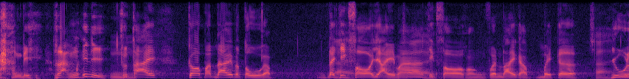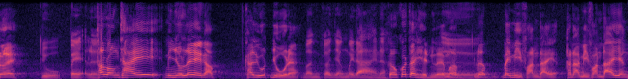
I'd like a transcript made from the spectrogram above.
กลางดี หลังไม่ดี อืมสุดท้ายก็ปัดได้ประตูกับ ได้ใช่จิ๊กซอว์ใหญ่มาใช่จิ๊กซอว์ของเฟิร์นไดค์กับเบเกอร์ ใช่ อยู่เลย อยู่เป๊ะเลย ถ้าลองใช้มินโยเล่กับ คาริอุสอยู่เนี่ยมันก็ยังไม่ได้นะ เราก็จะเห็นเลยว่าเออแล้วไม่มีฟันได้อะขนาดมีฟันได้ยัง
